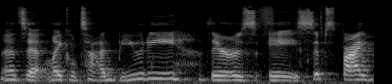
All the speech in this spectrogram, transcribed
That's at Michael Todd Beauty. There's a Sips by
